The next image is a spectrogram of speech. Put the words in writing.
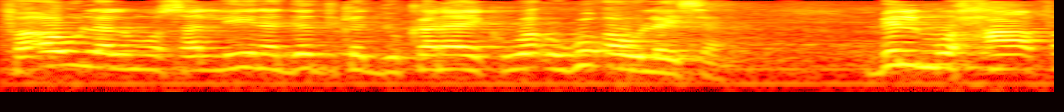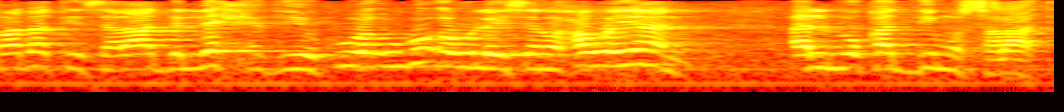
fa awla almusaliina dadka dukanaya kuwa ugu owleysan bilmuxaafadati salaada la xifdiyo kuwa ugu owleysan waxaa weeyaan almuqadimu salaati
